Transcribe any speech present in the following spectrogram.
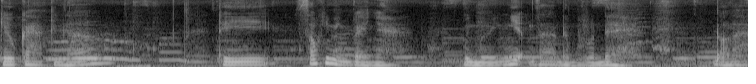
Kêu ca kinh lắm thì sau khi mình về nhà, mình mới nghiệm ra được một vấn đề. Đó là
